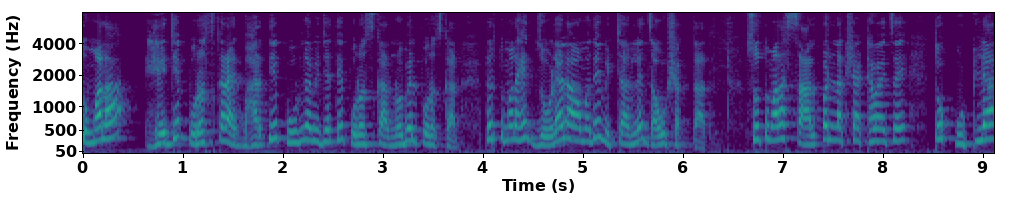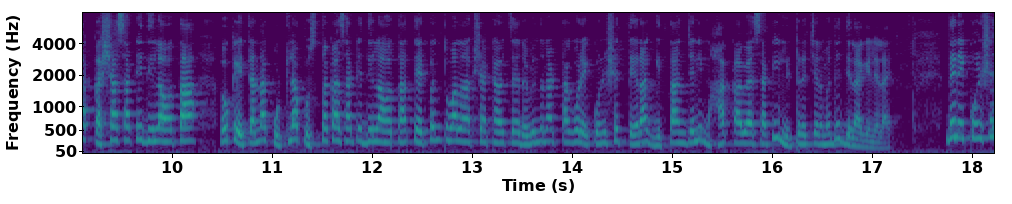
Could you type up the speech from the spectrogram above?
तुम्हाला हे जे पुरस्कार आहेत भारतीय पूर्ण विजेते पुरस्कार नोबेल पुरस्कार तर तुम्हाला हे जोड्या लावामध्ये विचारले जाऊ शकतात. सो तुम्हाला साल पण लक्षात ठेवायचं आहे तो कुठल्या कशासाठी दिला होता? ओके त्यांना कुठल्या पुस्तकासाठी दिला होता? ते पण तुम्हाला लक्षात ठेवायचं आहे रवींद्रनाथ टागोर एकोणीसशे तेरा गीतांजली महाकाव्यासाठी लिटरेचरमध्ये दिला गेलेला आहे. देन एकोणीसशे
